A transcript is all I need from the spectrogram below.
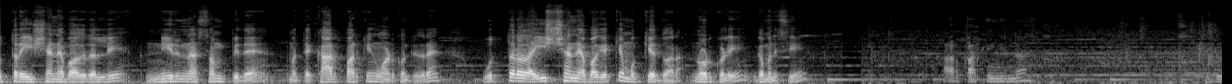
ಉತ್ತರ ಈಶಾನ್ಯ ಭಾಗದಲ್ಲಿ ನೀರಿನ ಸಂಪಿದೆ ಮತ್ತು ಕಾರ್ ಪಾರ್ಕಿಂಗ್ ಮಾಡ್ಕೊತಿದ್ರೆ ಉತ್ತರದ ಈಶಾನ್ಯ ಭಾಗಕ್ಕೆ ಮುಖ್ಯ ದ್ವಾರ. ನೋಡ್ಕೊಳ್ಳಿ ಗಮನಿಸಿ. ಕಾರ್ ಪಾರ್ಕಿಂಗಿಂದ ಇದು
